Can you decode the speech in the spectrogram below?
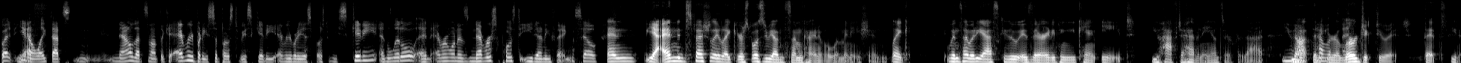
but you know like that's now that's not the case everybody's supposed to be skinny everybody is supposed to be skinny and little and everyone is never supposed to eat anything so And yeah, and especially like you're supposed to be on some kind of elimination. Like when somebody asks you, is there anything you can't eat? You have to have an answer for that. you Not that you're thing. allergic to it. That's, you know.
